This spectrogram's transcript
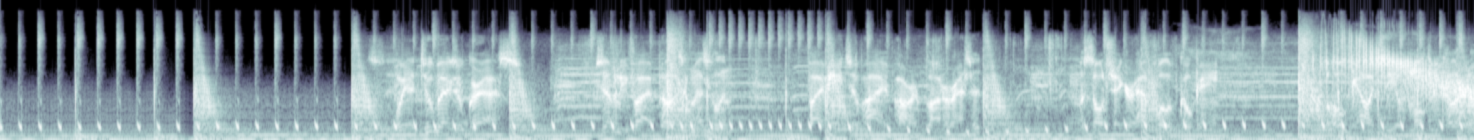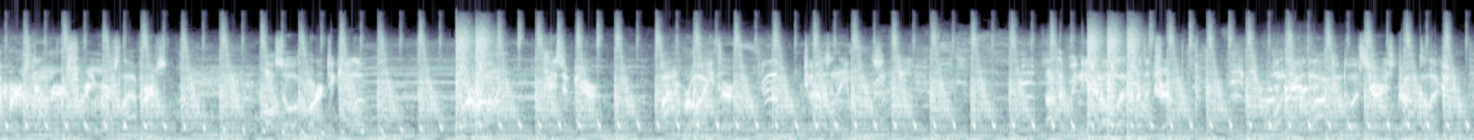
We had two bags of grass, 75 pellets of mescaline, five sheets of high-powered blotter acid, a salt shaker half full of cocaine, a whole galaxy of multicolored uppers, downers, screamers, laughers, also a quarter tequila, quarter rum, case of beer, a pint of raw ether, two dozen amyls. Not that we needed all that for the trip. Once we locked into a serious drug collection.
